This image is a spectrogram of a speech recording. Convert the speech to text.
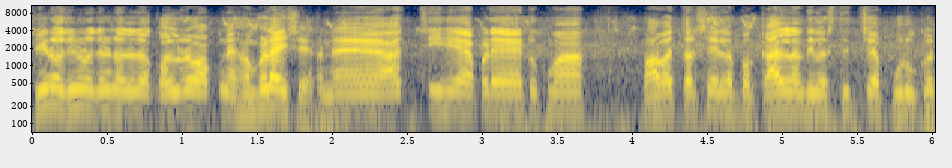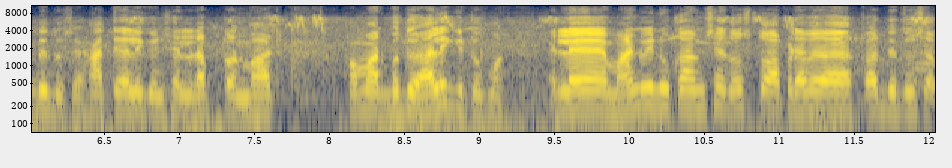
ઝીણો ઝીણો ઝીણો ઝીણો કલરવ આપણે સંભળાય છે. અને આજથી એ આપણે ટૂંકમાં વાવેતર છે, લગભગ કાલના દિવસથી જ છે, પૂરું કરી દીધું છે. હાથે હાલી ગયું છે એટલે રપટોન માઠ અમાર બધું હાલી ગયું ટૂંકમાં. એટલે માંડવીનું કામ છે દોસ્તો, આપણે હવે કરી દીધું છે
